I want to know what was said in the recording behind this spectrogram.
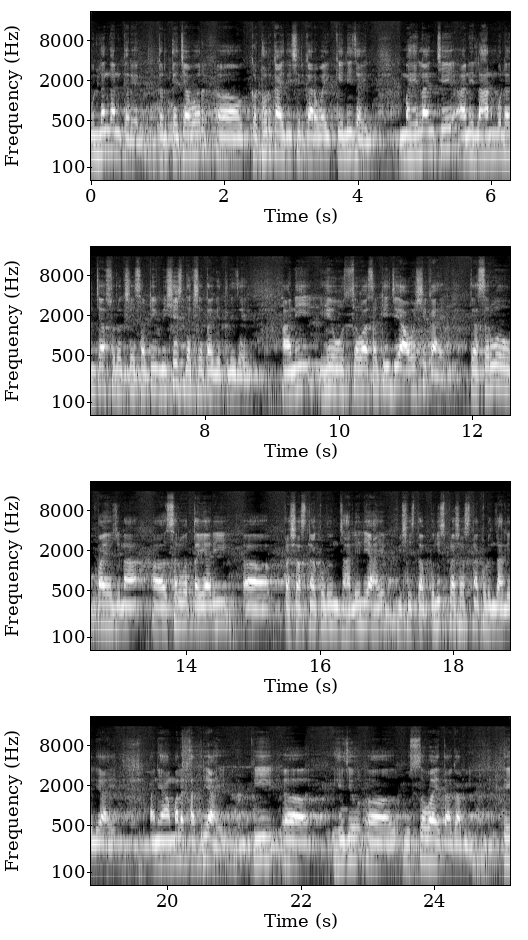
उल्लंघन करेल तर त्याच्यावर कठोर कायदेशीर कारवाई केली जाईल. महिलांचे आणि लहान मुलांच्या सुरक्षेसाठी विशेष दक्षता घेतली जाईल. आणि हे उत्सवासाठी जे आवश्यक आहे त्या सर्व उपाययोजना सर्व तयारी प्रशासनाकडून झालेली आहे. विशेषतः पोलीस प्रशासनाकडून झालेली आहे. आणि आम्हाला खात्री आहे की हे जे उत्सव आहेत आगामी ते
